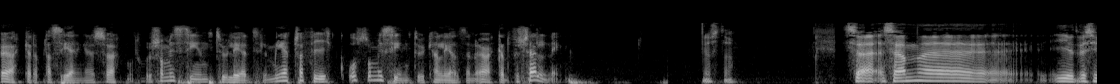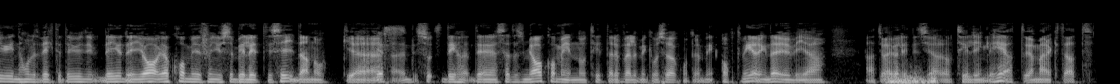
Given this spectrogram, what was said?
ökade placeringar i sökmotorer som i sin tur leder till mer trafik och som i sin tur kan leda till en ökad försäljning. Just det. Sen, sen eh, givetvis är ju innehållet viktigt. Det är ju det, är ju det. Jag, jag kommer ju från usability-sidan och eh, yes. det, det sättet som jag kom in och tittade väldigt mycket på sökmotoroptimering det är ju via att jag är väldigt intresserad av tillgänglighet och jag märkte att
